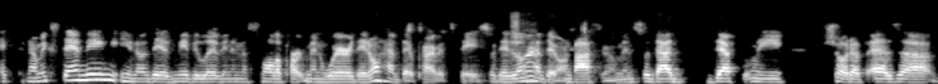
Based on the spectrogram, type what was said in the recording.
economic standing, you know, they maybe living in a small apartment where they don't have their private space or they don't sure. have their own bathroom. And so that definitely showed up as a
